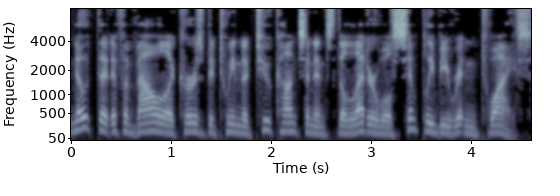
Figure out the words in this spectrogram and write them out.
Note that if a vowel occurs between the two consonants the letter will simply be written twice.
